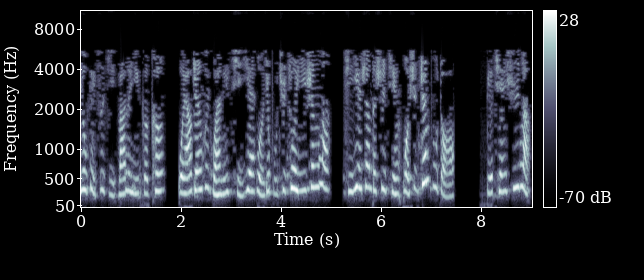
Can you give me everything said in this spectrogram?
又给自己挖了一个坑。我要真会管理企业，我就不去做医生了。企业上的事情我是真不懂。别谦虚了，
